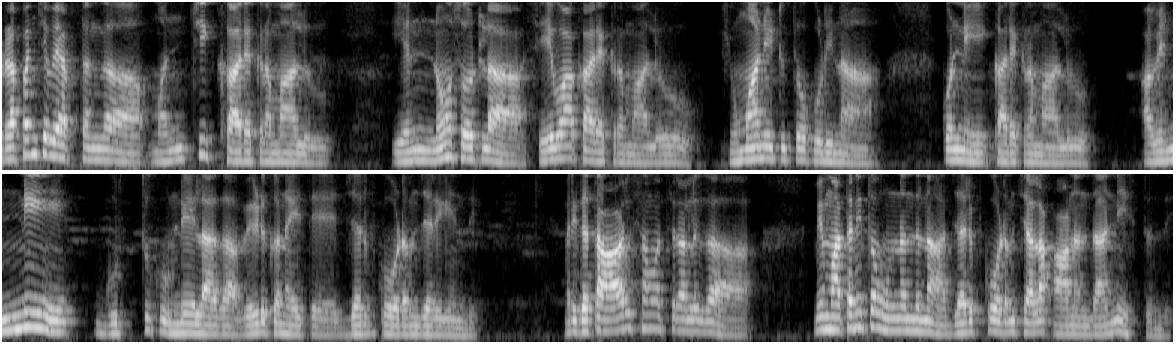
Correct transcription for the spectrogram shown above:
ప్రపంచవ్యాప్తంగా మంచి కార్యక్రమాలు ఎన్నో చోట్ల సేవా కార్యక్రమాలు హ్యుమానిటీతో కూడిన కొన్ని కార్యక్రమాలు అవన్నీ గుర్తుకు ఉండేలాగా వేడుకనైతే జరుపుకోవడం జరిగింది. మరి గత ఆరు సంవత్సరాలుగా మేము అతనితో ఉన్నందున జరుపుకోవడం చాలా ఆనందాన్ని ఇస్తుంది.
